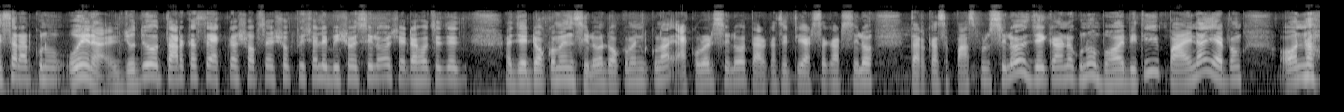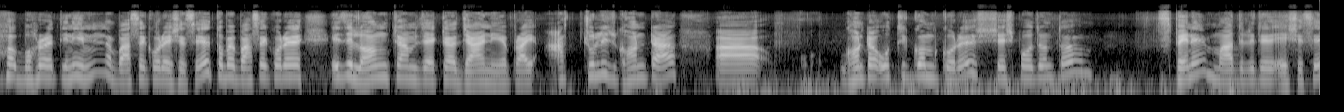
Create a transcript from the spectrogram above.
এছাড়া আর কোনো ওয়ে না। যদিও তার কাছে একটা সবচেয়ে শক্তিশালী বিষয় ছিল, সেটা হচ্ছে যে যে ডকুমেন্ট ছিল, ডকুমেন্টগুলো অ্যাকুরেট ছিল, তার কাছে টিআরসি কার্ড ছিল, তার কাছে পাসপোর্ট ছিল, যে কারণে কোনো ভয়ভীতি পায় নাই এবং অন্য বড় তিনি বাসে করে এসেছে। তবে বাসে করে এই যে লং টার্ম যে একটা জার্নি প্রায় আটচল্লিশ ঘণ্টা ঘণ্টা অতিক্রম করে শেষ পর্যন্ত স্পেনে মাদ্রিদে এসেছে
